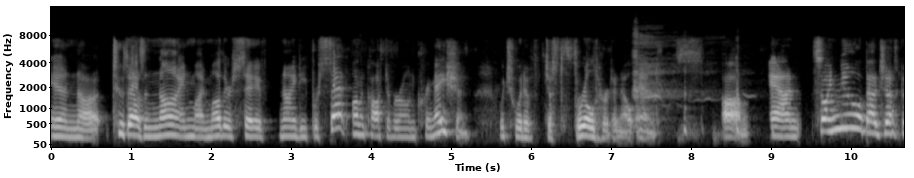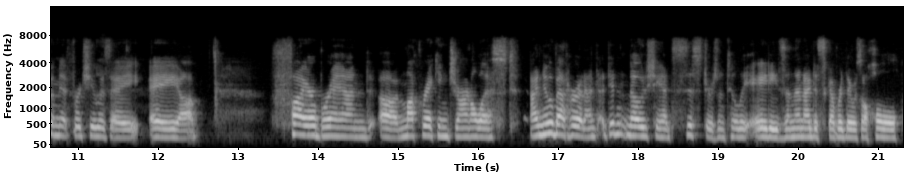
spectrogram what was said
in uh, 2009, my mother saved 90% on the cost of her own cremation, which would have just thrilled her to no end. Um, and so I knew about Jessica Mitford. She was a a uh, firebrand, uh, muckraking journalist. I knew about her, and I didn't know she had sisters until the 80s. And then I discovered there was a whole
